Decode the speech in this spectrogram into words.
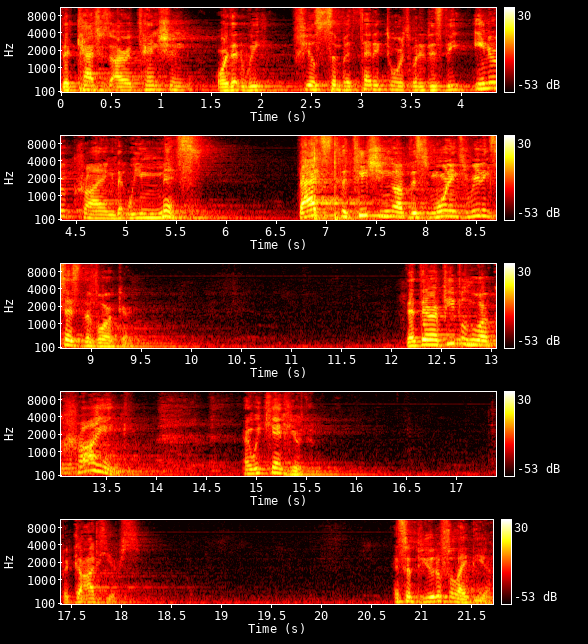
that catches our attention or that we feel sympathetic towards, but it is the inner crying that we miss. That's the teaching of this morning's reading, says the Vorker. That there are people who are crying and we can't hear them. But God hears. It's a beautiful idea.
